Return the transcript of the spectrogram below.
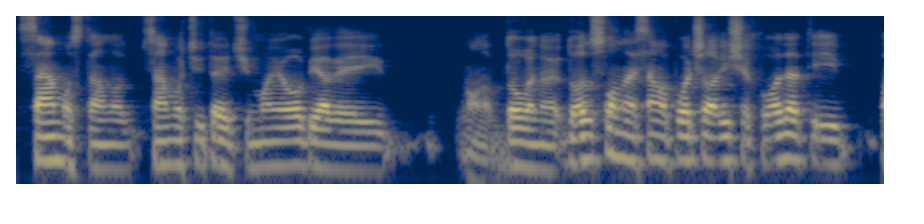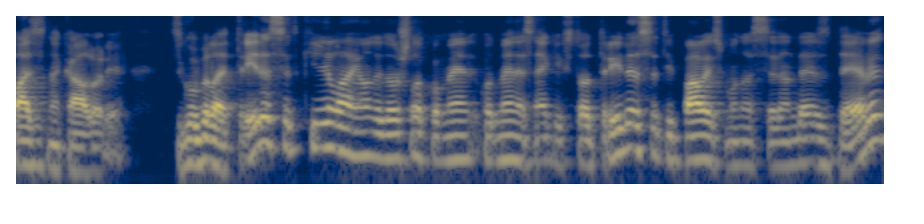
samostalno, samo čitajući moje objave i ono, dovoljno, doslovno je samo počela više hodati i paziti na kalorije. Izgubila je 30 kila i onda je došla kod mene, kod mene s nekih 130 i pali smo na 79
